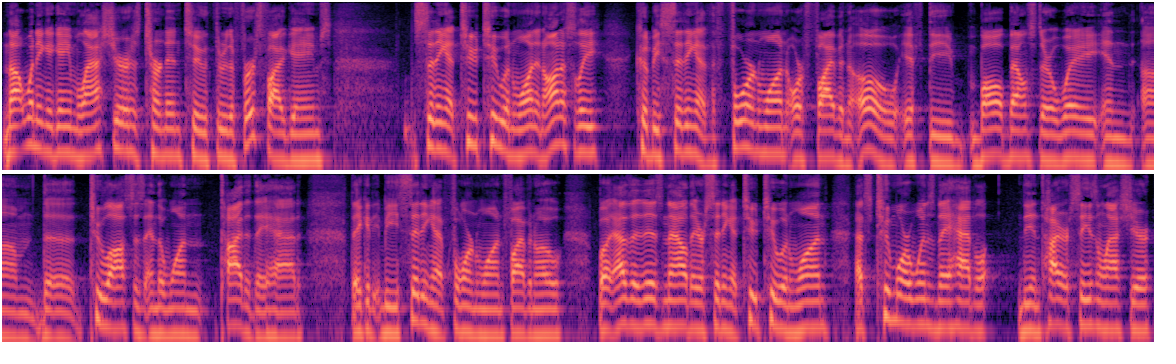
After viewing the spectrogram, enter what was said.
Not winning a game last year has turned into through the first five games sitting at 2 2 and 1 and honestly could be sitting at the 4 and 1 or 5 and 0 if the ball bounced their way in um, the two losses and the one tie that they had. They could be sitting at 4 and 1 5 and 0 but as it is now they are sitting at 2 2 and 1 that's two more wins than they had the entire season last year,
